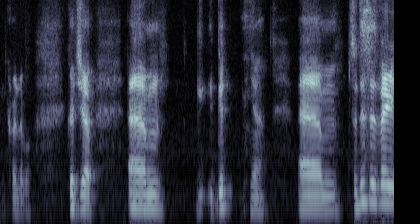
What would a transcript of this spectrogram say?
incredible. Good job. Um, good, yeah. Um, so this is very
